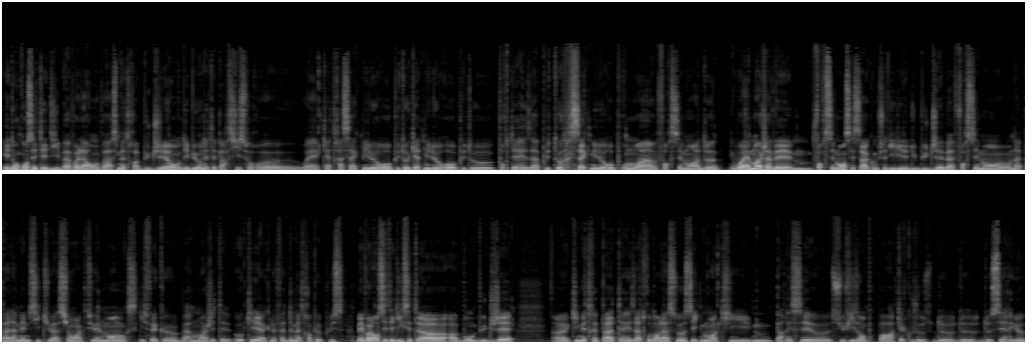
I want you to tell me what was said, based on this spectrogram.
Et donc on s'était dit, bah voilà, on va se mettre un budget. Au début, on était parti sur euh, ouais, 4 à 5 000 euros, plutôt 4 000 euros plutôt pour Teresa, plutôt 5 000 euros pour moi, forcément à deux. Ouais, moi j'avais, forcément, c'est ça, comme je te dis, l'idée du budget, bah forcément, on n'a pas la même situation actuellement, donc ce qui fait que bah, moi j'étais ok avec le fait de mettre un peu plus. Mais voilà, on s'était dit que c'était un bon budget euh, qui ne mettrait pas Teresa trop dans la sauce et moi qui me paraissait euh, suffisant pour pouvoir avoir quelque chose de, sérieux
